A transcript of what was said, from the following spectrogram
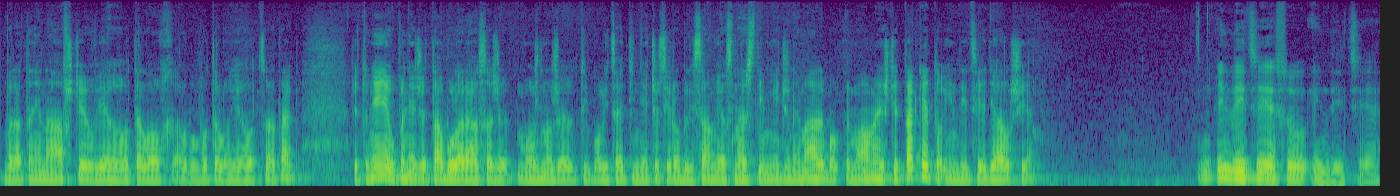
vrátane návštev v jeho hoteloch alebo v hoteloch jeho otca a tak. Že to nie je úplne, že tabula rása, že možno, že tí policajti niečo si robili sami a Smer s tým nič nemá, lebo máme ešte takéto indície ďalšie. Indície sú indície.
